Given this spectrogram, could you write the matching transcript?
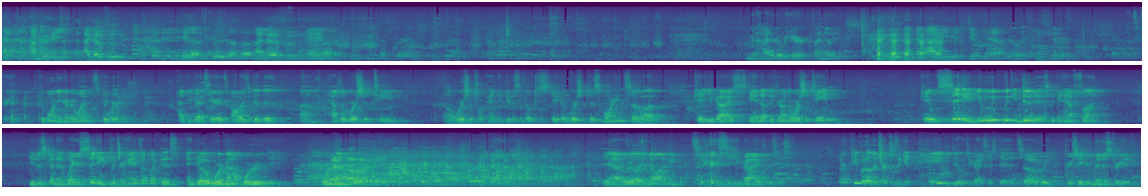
I'm gonna eat. I know food. He loves food. I love it. I love food, I man. love it. That's great. I'm gonna hide it over here because I know you. I eat it too. Yeah, really. Sure. That's great. Good morning, everyone. It's good to have you guys here. It's always good to um, have the worship team uh, worship for- and to get us into a state of worship this morning. So, uh, okay, you guys stand up if you're on the worship team. Okay, well, sitting, we, we can do this. We can have fun. You're just gonna, while you're sitting, put your hands up like this and go, "We're not worthy. We're not worthy." Yeah, really. No, I mean, seriously, you guys, this is, there are people in other churches that get paid to do what you guys just did. So we appreciate your ministry and,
